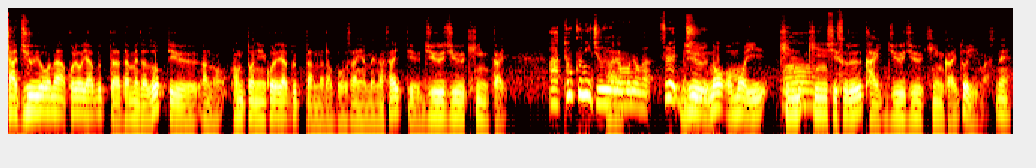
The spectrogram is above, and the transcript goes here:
あ重要なこれを破ったらダメだぞっていうあの本当にこれ破ったんなら坊さんやめなさいっていう重々禁戒あ特に重要なものが、それ銃の重い禁止する戒重々禁戒と言いますね。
